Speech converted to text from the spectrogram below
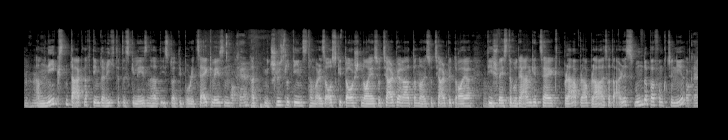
Mhm. Am nächsten Tag, nachdem der Richter das gelesen hat, ist dort die Polizei gewesen, Okay. hat mit Schlüsseldienst, haben alles ausgetauscht, neue Sozialberater, neue Sozialbetreuer, die Schwester wurde angezeigt, bla bla bla. Es hat alles wunderbar funktioniert. Okay.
